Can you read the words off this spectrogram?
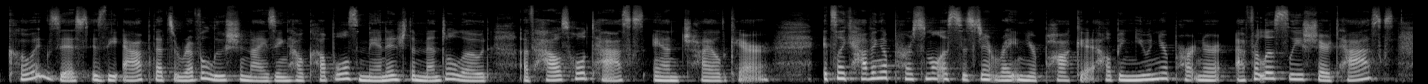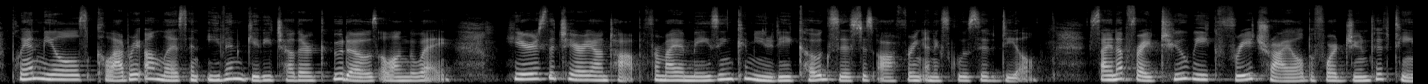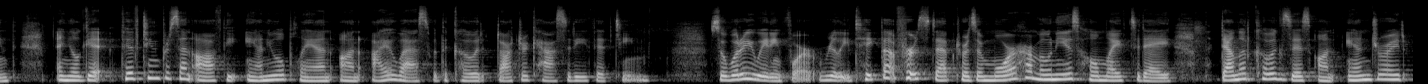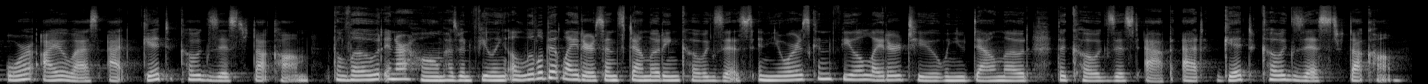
Coexist is the app that's revolutionizing how couples manage the mental load of household tasks and childcare. It's like having a personal assistant right in your pocket, helping you and your partner effortlessly share tasks, plan meals, collaborate on lists, and even give each other kudos along the way. Here's the cherry on top. For my amazing community, Coexist is offering an exclusive deal. Sign up for a two week free trial before June 15th, and you'll get 15% off the annual plan on iOS with the code Dr. Cassidy15. So, what are you waiting for? Really, take that first step towards a more harmonious home life today. Download Coexist on Android or iOS at getcoexist.com. The load in our home has been feeling a little bit lighter since downloading Coexist, and yours can feel lighter too when you download the Coexist app at getcoexist.com.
